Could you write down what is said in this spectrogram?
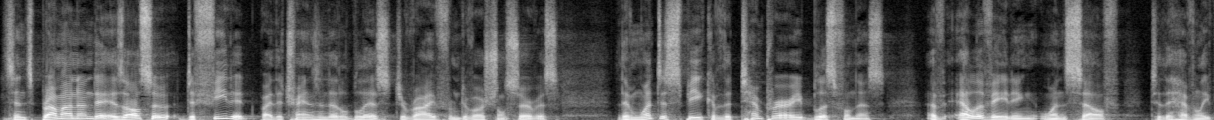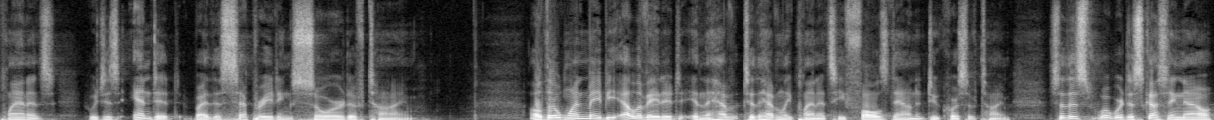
Since Brahmananda is also defeated by the transcendental bliss derived from devotional service, then what to speak of the temporary blissfulness of elevating oneself to the heavenly planets, which is ended by the separating sword of time? Although one may be elevated in the to the heavenly planets, he falls down in due course of time. So this, what we're discussing now,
